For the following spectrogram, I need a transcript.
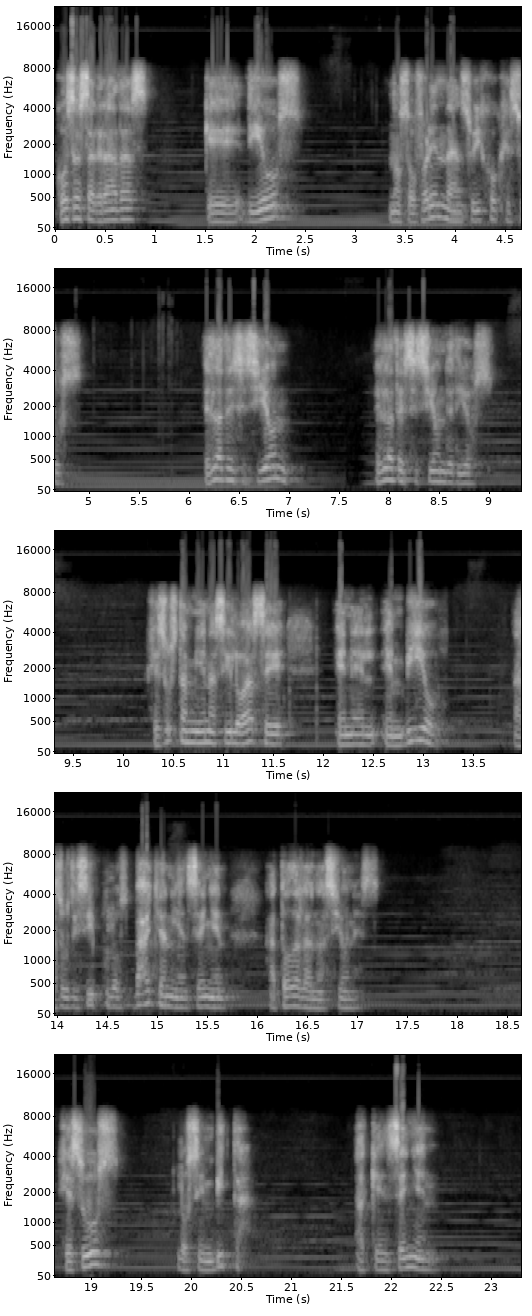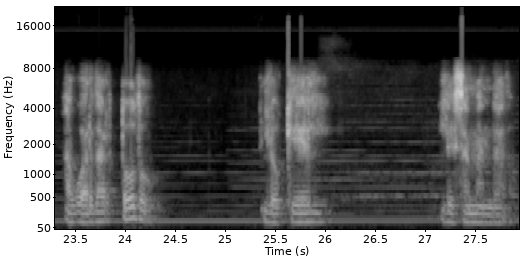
Cosas sagradas que Dios nos ofrenda en su Hijo Jesús. Es la decisión, es la decisión de Dios. Jesús también así lo hace en el envío a sus discípulos, vayan y enseñen a todas las naciones. Jesús los invita a que enseñen a guardar todo lo que Él les ha mandado.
